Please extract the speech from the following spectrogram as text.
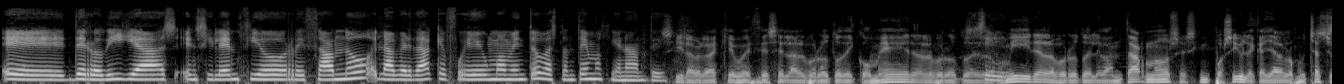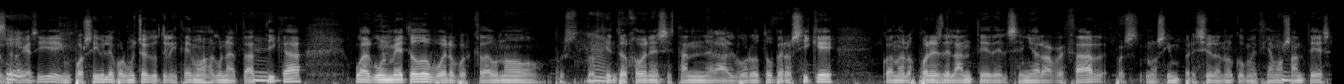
eh, de rodillas, en silencio, rezando, la verdad que fue un momento bastante emocionante. Sí, la verdad es que a veces el alboroto de comer, el alboroto de Sí. dormir, el alboroto de levantarnos, es imposible callar a los muchachos, Sí. Mm. ¿verdad que sí? Es imposible, por mucho que utilicemos alguna táctica o algún método, bueno, pues cada uno, pues Mm. 200 jóvenes están en el alboroto, pero sí que cuando los pones delante del Señor a rezar, pues nos impresiona, ¿no? Como decíamos Mm. antes,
